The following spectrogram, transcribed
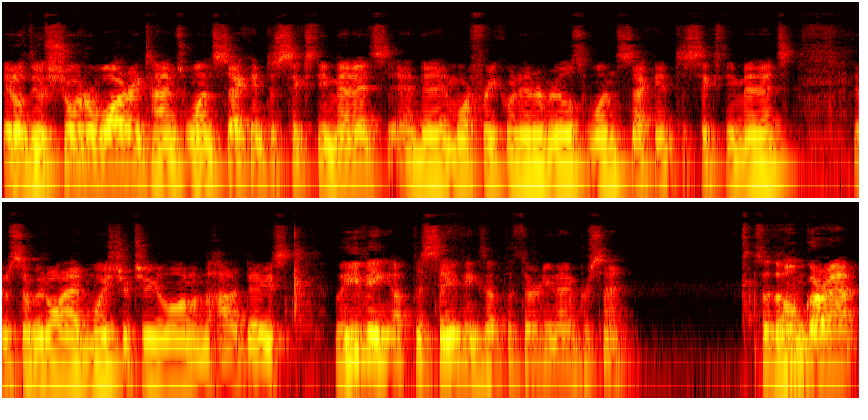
it'll do shorter watering times, one second to 60 minutes, and then more frequent intervals, one second to 60 minutes. And so it'll add moisture to your lawn on the hot days, leaving up to savings up to 39%. So the HomeGar app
